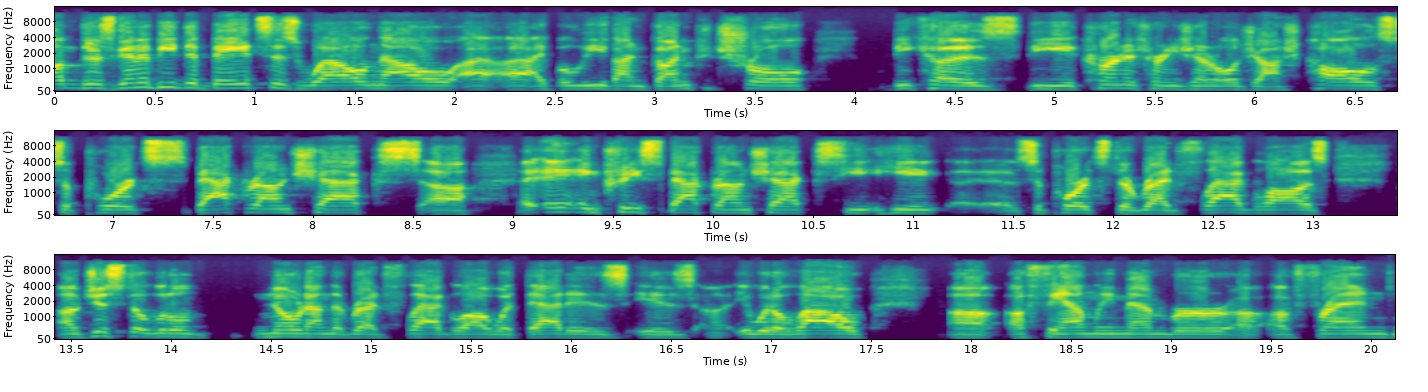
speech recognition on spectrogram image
Um, there's going to be debates as well now, I, I believe, on gun control because the current Attorney General Josh Kaul supports background checks, uh, increased background checks. He he uh, supports the red flag laws. Uh, just a little note on the red flag law. What that is is uh, it would allow uh, a family member, a, a friend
